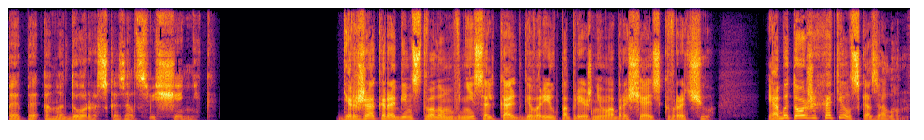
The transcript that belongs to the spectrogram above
Пепе Амадора», — сказал священник. Держа карабин стволом вниз, Алькальд говорил, по-прежнему обращаясь к врачу. «Я бы тоже хотел», — сказал он,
